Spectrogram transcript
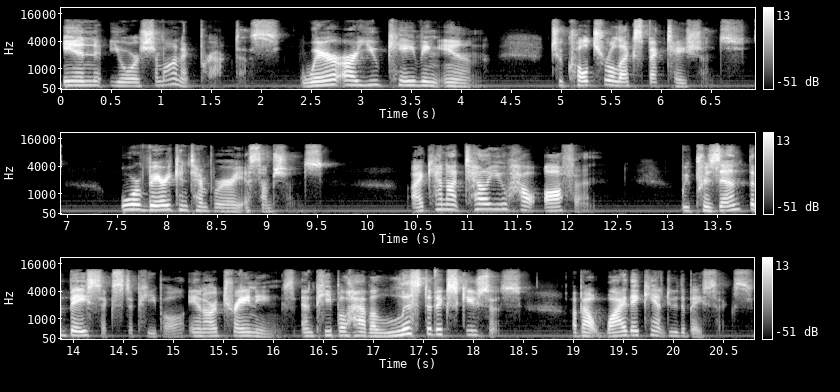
in your shamanic practice? Where are you caving in to cultural expectations or very contemporary assumptions? I cannot tell you how often we present the basics to people in our trainings, and people have a list of excuses about why they can't do the basics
